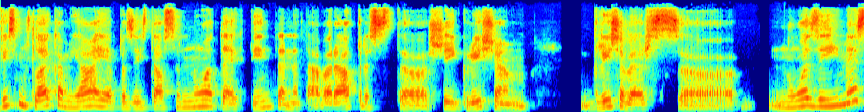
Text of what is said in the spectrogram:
vismaz laikam jāiepazīstās un noteikti internetā var atrast uh, šī Grishavers uh, nozīmes.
